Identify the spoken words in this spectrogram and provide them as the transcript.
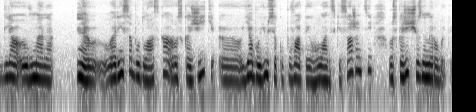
для в мене. Е, Ларіса, будь ласка, розкажіть, е, я боюся купувати голландські саджанці. Розкажіть, що з ними робити.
